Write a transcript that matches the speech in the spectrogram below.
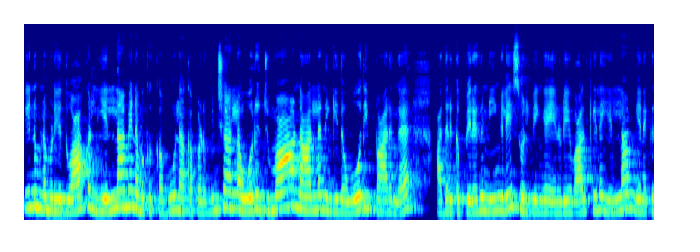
இன்னும் நம்முடைய துவாக்கள் எல்லாமே நமக்கு கபூலாக்கப்படும். இன்ஷால்லா ஒரு ஜுமா நாளில் நீங்கள் இதை ஓதி பாருங்கள் அதற்கு பிறகு நீங்களே சொல்வீங்க என்னுடைய வாழ்க்கையில் எல்லாம் எனக்கு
